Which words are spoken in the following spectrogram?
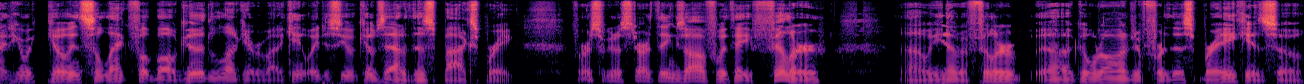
right, here we go in select football. Good luck, everybody. Can't wait to see what comes out of this box break. First, we're going to start things off with a filler. Uh, we have a filler uh, going on for this break, and so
